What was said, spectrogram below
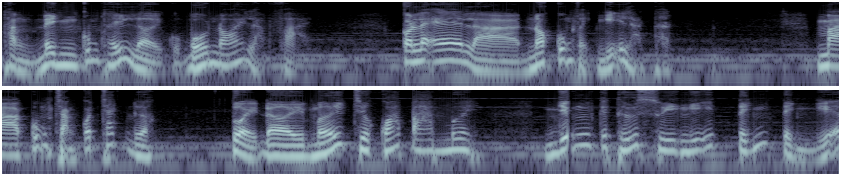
Thằng Ninh cũng thấy lời của bố nói là phải. Có lẽ là nó cũng phải nghĩ là thật. Mà cũng chẳng có trách được. Tuổi đời mới chưa quá 30, những cái thứ suy nghĩ tính tình nghĩa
